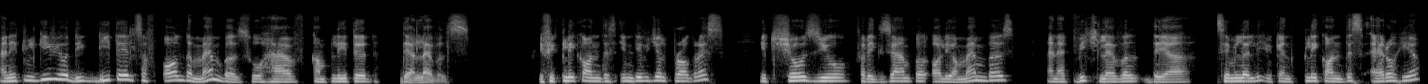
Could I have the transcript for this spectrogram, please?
and it will give you the details of all the members who have completed their levels. If you click on this individual progress, it shows you, for example, all your members and at which level they are. Similarly, you can click on this arrow here,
